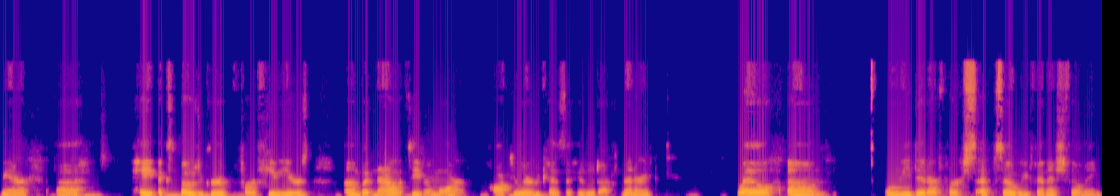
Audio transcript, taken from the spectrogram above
Manor uh, hate exposure group for a few years, um, but now it's even more popular because the Hulu documentary. Well, um, when we did our first episode, we finished filming.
